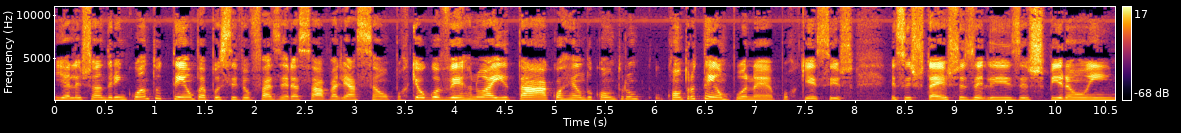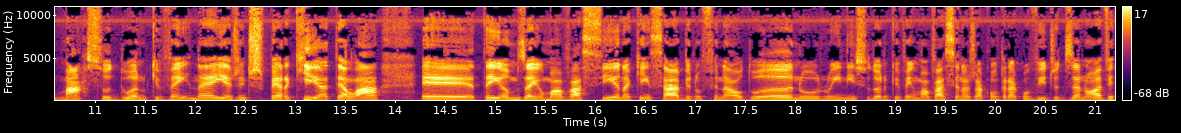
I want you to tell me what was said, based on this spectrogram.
E Alexandre, em quanto tempo é possível fazer essa avaliação? Porque o governo aí está correndo contra, um, contra o tempo, né? Porque esses, esses testes eles expiram em março do ano que vem, né? E a gente espera que até lá é, tenhamos aí uma vacina, quem sabe no final do ano, no início do ano que vem, uma vacina já contra a Covid-19.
